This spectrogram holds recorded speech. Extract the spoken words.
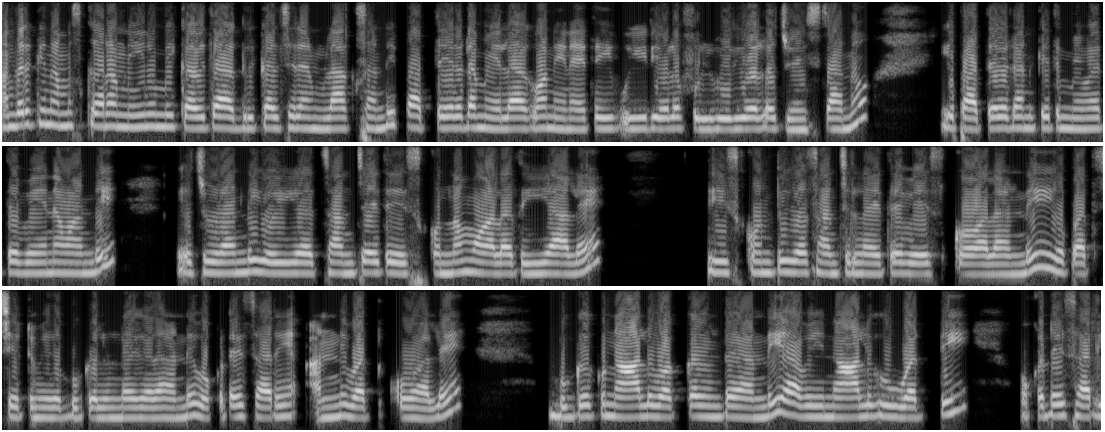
అందరికీ నమస్కారం. నేను మీ కవిత అగ్రికల్చర్ అండ్ బ్లాగ్స్ అండి. పత్తేరడం ఎలాగో నేనైతే ఈ వీడియోలో ఫుల్ వీడియోలో చూపిస్తాను. ఇక పత్తేరడానికి అయితే మేమైతే వేనామండి ఇక చూడండి ఇక సంచి అయితే వేసుకున్నాం. అలా తీయాలి. తీసుకుంటూ ఇక సంచులను అయితే వేసుకోవాలండి. ఇక పత్తి చెట్టు మీద బుగ్గలు ఉన్నాయి కదా అండి. ఒకటేసారి అన్ని పట్టుకోవాలి. బుగ్గకు నాలుగు వక్కలు ఉంటాయండి. అవి నాలుగు పట్టి ఒకటేసారి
